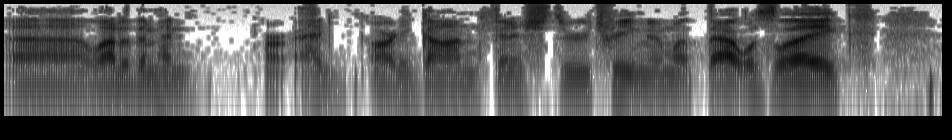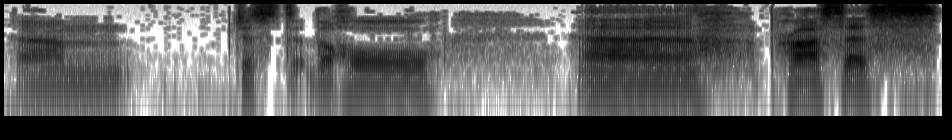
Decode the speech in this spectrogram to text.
Uh, a lot of them had had already gone finished through treatment, what that was like, um, just the whole uh, process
